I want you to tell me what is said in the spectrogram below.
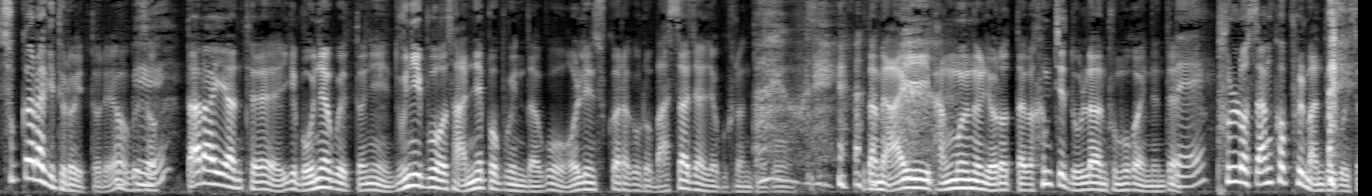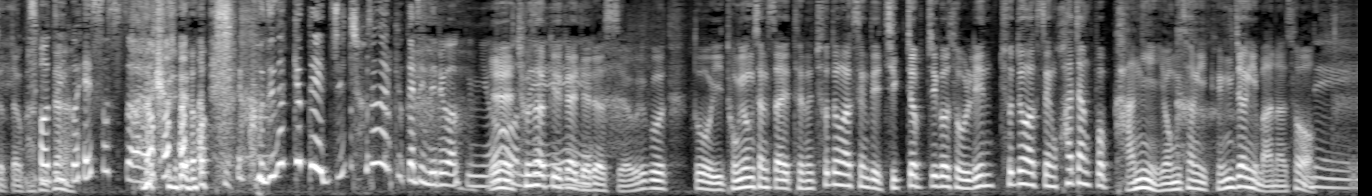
숟가락이 들어있더래요. 그래서 예? 딸아이한테 이게 뭐냐고 했더니 눈이 부어서 안 예뻐 보인다고 얼린 숟가락으로 마사지 하려고 그런다고. 아유, 네. 그다음에 아이 방문을 열었다가 흠칫 놀란 부모가 있는데 네. 풀로 쌍꺼풀 만들고 있었다고 합니다. 저도 이거 했었어요. 아, 그래요? 고등학교 때 했지 초등학교까지 내려갔군요. 네, 초등학교까지 네. 내렸어요. 그리고 또 이 동영상 사이트는 초등학생들이 직접 찍어서 올린 초등학생 화장법 강의 영상이 굉장히 많아서 네.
